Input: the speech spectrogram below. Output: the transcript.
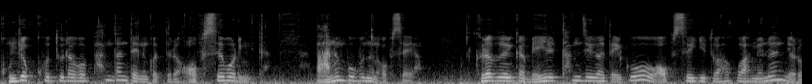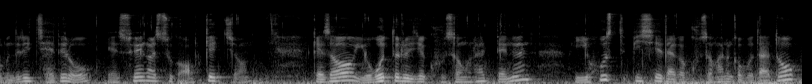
공격 코드라고 판단되는 것들을 없애버립니다. 많은 부분은 없어요. 그러다 보니까 매일 탐지가 되고 없애기도 하고 하면은 여러분들이 제대로 예, 수행할 수가 없겠죠. 그래서 요것들을 이제 구성을 할 때는 이 호스트 PC에다가 구성하는 것보다도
